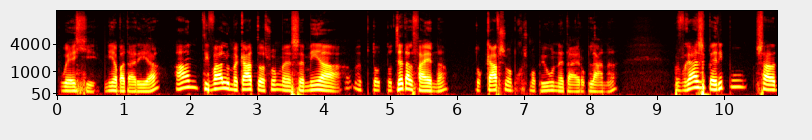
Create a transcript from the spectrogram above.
που έχει μία μπαταρία, αν τη βάλουμε κάτω ας πούμε σε μία, το, το Jet Α1, το καύσιμο που χρησιμοποιούν τα αεροπλάνα, βγάζει περίπου 43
